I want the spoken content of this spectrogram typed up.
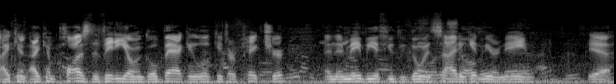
I can I can pause the video and go back and look at her picture, and then maybe if you could go inside and get me her name. Yeah.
